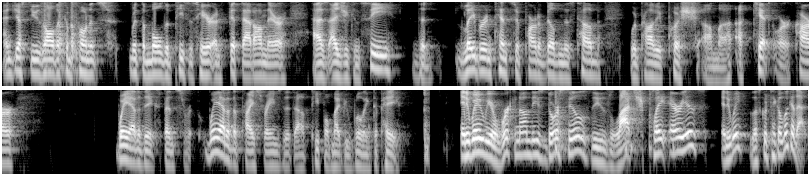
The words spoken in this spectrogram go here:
and just use all the components with the molded pieces here and fit that on there. As, as you can see, the labor intensive part of building this tub would probably push um, a, a kit or a car way out of the expense, way out of the price range that uh, people might be willing to pay. Anyway, we are working on these door sills, these latch plate areas. Anyway, let's go take a look at that.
